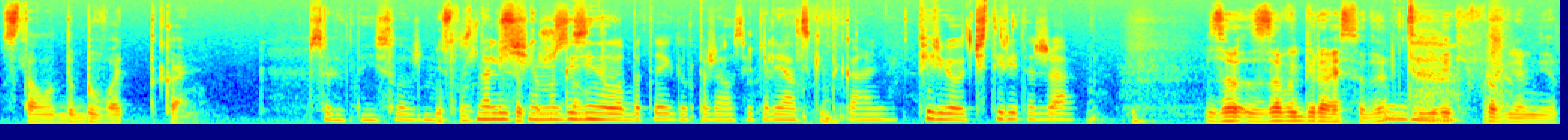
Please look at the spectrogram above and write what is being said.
стало добывать ткань? Абсолютно несложно. Не С наличием магазина Лоботега, пожалуйста, итальянские ткани. Вперед, четыре этажа. За, завыбирайся, да? Да. Никаких проблем нет.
